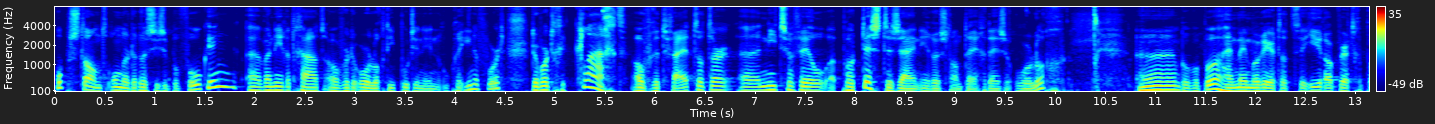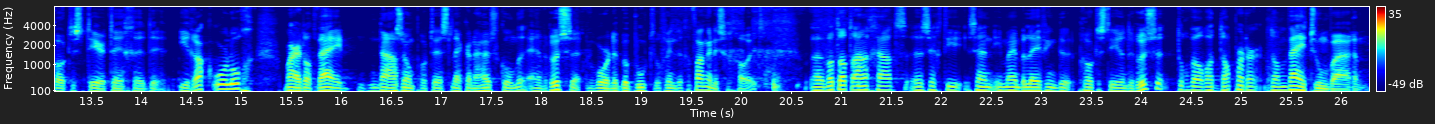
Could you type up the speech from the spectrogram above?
opstand onder de Russische bevolking. Uh, wanneer het gaat over de oorlog die Poetin in Oekraïne voert. Er wordt geklaagd over het feit dat er uh, niet zoveel protesten zijn in Rusland tegen deze oorlog. Uh, bo, bo, bo. Hij memoreert dat hier ook werd geprotesteerd tegen de Irak-oorlog. Maar dat wij na zo'n protest lekker naar huis konden. En Russen worden beboet of in de gevangenis gegooid. Uh, wat dat aangaat, uh, zegt hij, zijn in mijn beleving de protesterende Russen toch wel wat dapperder dan wij toen waren.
